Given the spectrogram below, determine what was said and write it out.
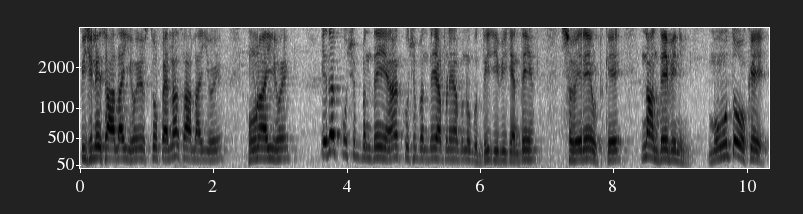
ਪਿਛਲੇ ਸਾਲ ਆਈ ਹੋਏ ਉਸ ਤੋਂ ਪਹਿਲਾਂ ਸਾਲ ਆਈ ਹੋਏ ਹੁਣ ਆਈ ਹੋਏ। ਇਹਦਾ ਕੁਝ ਬੰਦੇ ਆ ਕੁਝ ਬੰਦੇ ਆਪਣੇ ਆਪ ਨੂੰ ਬੁੱਧੀਜੀਵੀ ਕਹਿੰਦੇ ਆ। ਸਵੇਰੇ ਉੱਠ ਕੇ ਨਹਾਉਂਦੇ ਵੀ ਨਹੀਂ। ਮੂੰਹ ਧੋ ਕੇ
